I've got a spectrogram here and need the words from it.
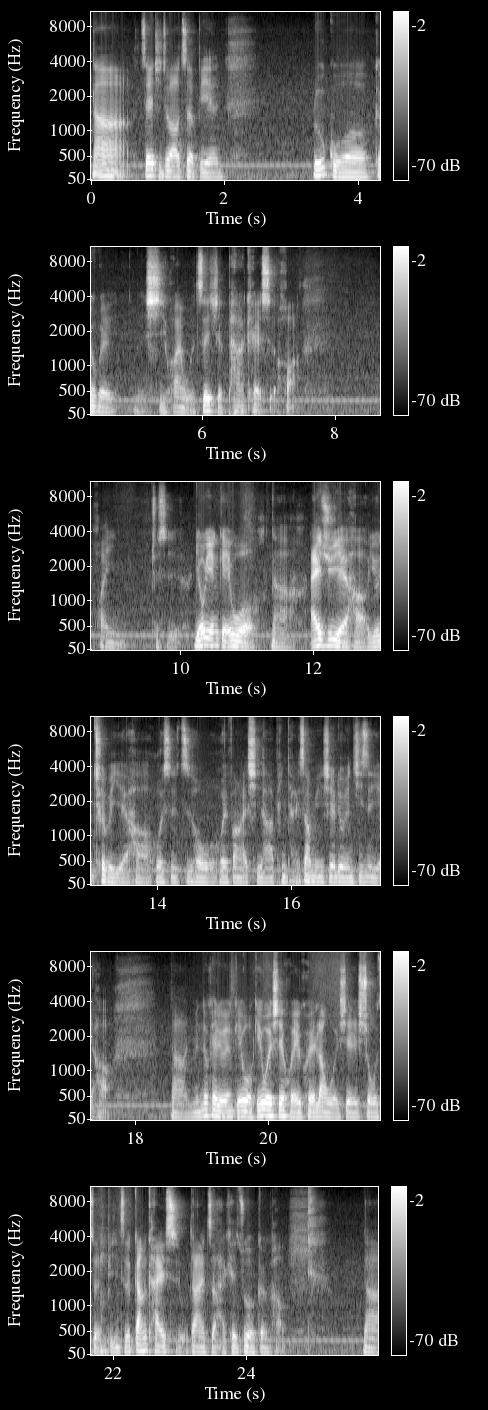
那这一集就到这边。如果各位喜欢我这一集的 Podcast 的话，欢迎就是。留言给我，那 IG 也好，YouTube 也好，或是之后我会放在其他平台上面一些留言机制也好，那你们都可以留言给我，给我一些回馈，让我一些修正。毕竟这是刚开始，我当然知道还可以做得更好。那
